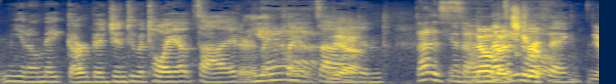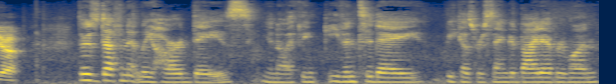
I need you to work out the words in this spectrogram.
you know make garbage into a toy outside or like play outside Yeah. and that is you so know No, that's, that's a cool true. thing yeah. There's definitely hard days. You know, I think even today, because we're saying goodbye to everyone,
